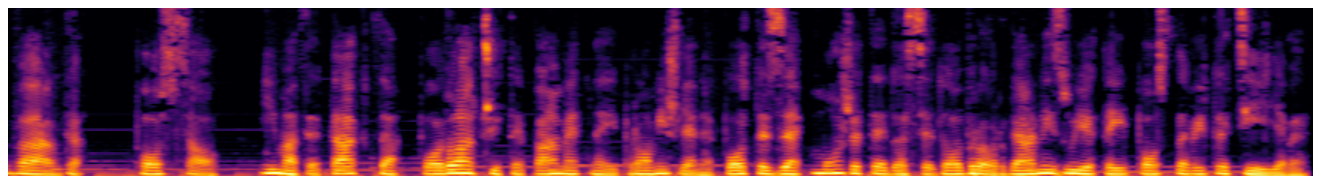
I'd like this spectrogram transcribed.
Vaga, posao, imate takta, povlačite pametne i promišljene poteze, možete da se dobro organizujete i postavite ciljeve.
